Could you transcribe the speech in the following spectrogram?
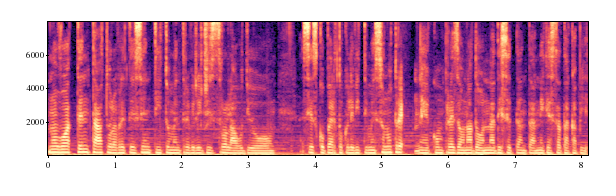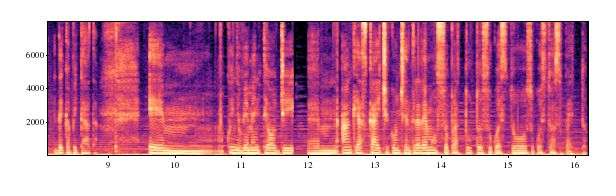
Nuovo attentato, l'avrete sentito mentre vi registro l'audio si è scoperto che le vittime sono tre, eh, compresa una donna di 70 anni che è stata capi- decapitata. E, ehm, quindi ovviamente oggi ehm, anche a Sky ci concentreremo soprattutto su questo, su questo aspetto.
